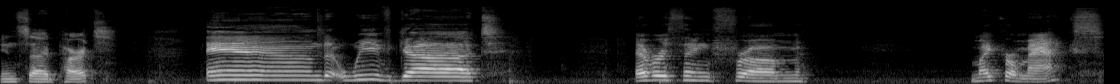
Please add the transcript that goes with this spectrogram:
inside parts. And we've got everything from Micro Maxx,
